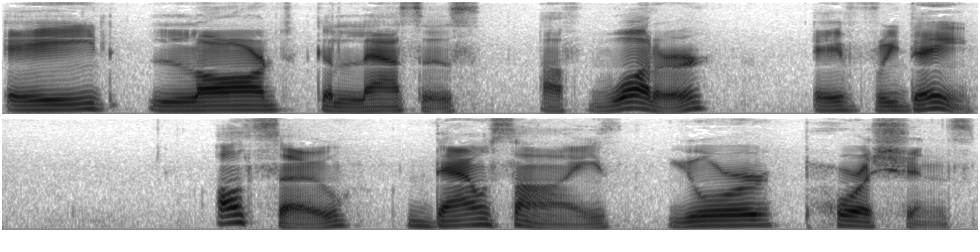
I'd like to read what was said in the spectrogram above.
eight large glasses of water every day. Also, downsize your portions.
